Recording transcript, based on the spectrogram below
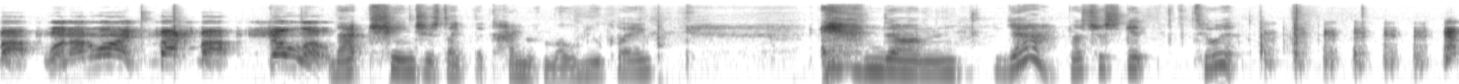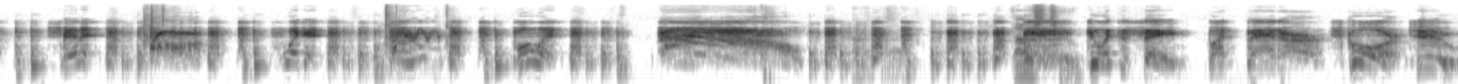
Bop, one on one. Fox Bop, solo. That changes like the kind of mode you play. And um, yeah, let's just get to it. Do it the same, but better. Score, two.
